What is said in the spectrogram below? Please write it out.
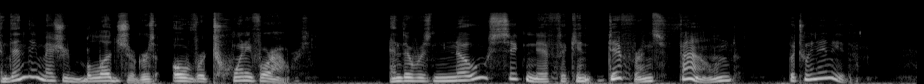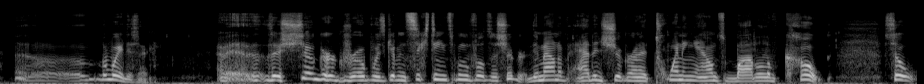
And then they measured blood sugars over 24 hours, and there was no significant difference found between any of them. Uh, but wait a second. Uh, the sugar group was given 16 spoonfuls of sugar, the amount of added sugar in a 20-ounce bottle of Coke. So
